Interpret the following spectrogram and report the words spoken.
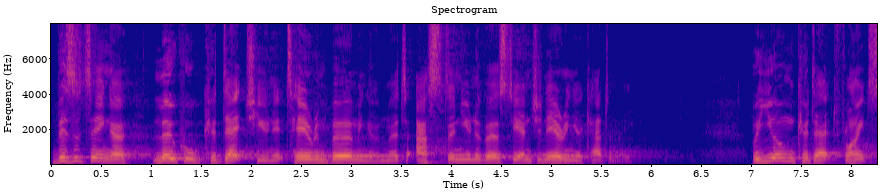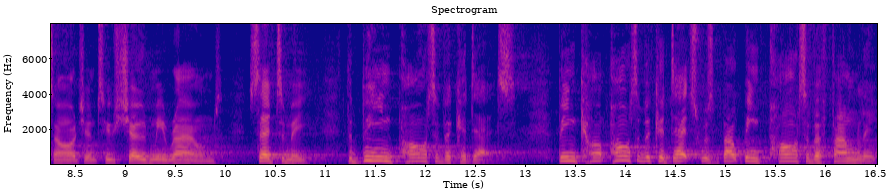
visiting a local cadet unit here in Birmingham at Aston University Engineering Academy. The young cadet flight sergeant who showed me round said to me that being part of a cadets, being part of a cadets was about being part of a family.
